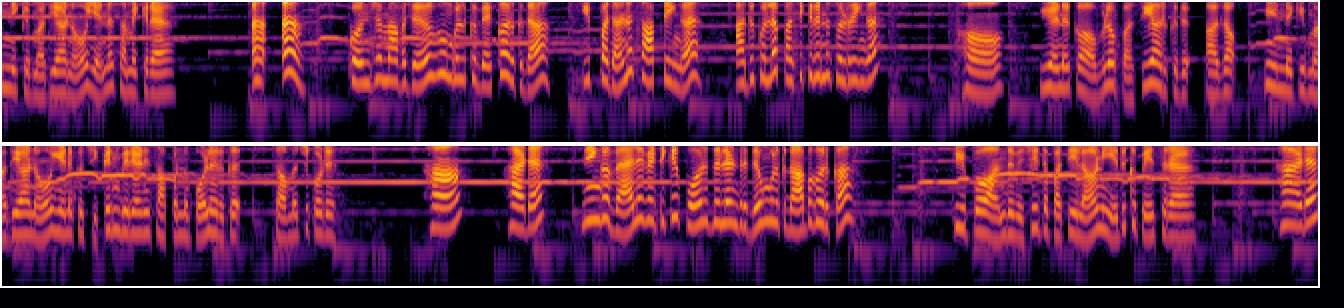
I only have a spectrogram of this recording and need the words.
இன்னைக்கு மதியானம் என்ன சமைக்கிற? கொஞ்சமாவது உங்களுக்கு வெக்கம் இருக்குதா? இப்பதானே சாப்பிட்டீங்க? அதுக்குள்ள பசிக்குதுன்னு சொல்றீங்க? ஹா எனக்கு அவ்வளோ பசியா இருக்குது. அதான் இன்னைக்கு மதியானம் எனக்கு சிக்கன் பிரியாணி சாப்பிடணும் போல இருக்கு. சமைச்சு கொடு. ஹா அட நீங்க வேலை வெட்டிக்கே போறதில்லன்றது உங்களுக்கு ஞாபகம் இருக்கா? இப்போ அந்த விஷயத்த பத்திலாம் நீ எதுக்கு பேசுற? அட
